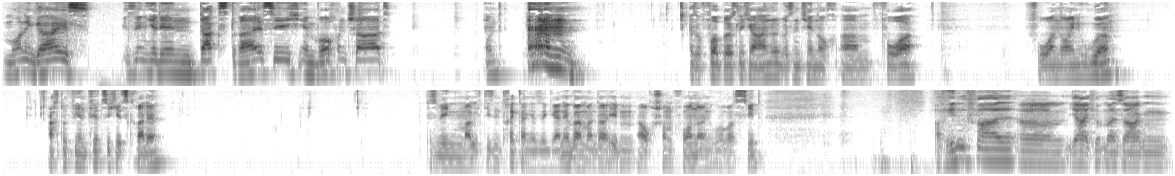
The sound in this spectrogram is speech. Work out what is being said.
Morning Guys, wir sehen hier den DAX 30 im Wochenchart und also vorbörslicher Handel, wir sind hier noch ähm, vor, vor 9 Uhr, 8.44 Uhr jetzt gerade. Deswegen mag ich diesen Trecker hier sehr gerne, weil man da eben auch schon vor 9 Uhr was sieht. Auf jeden Fall, ähm, ja, ich würde mal sagen,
